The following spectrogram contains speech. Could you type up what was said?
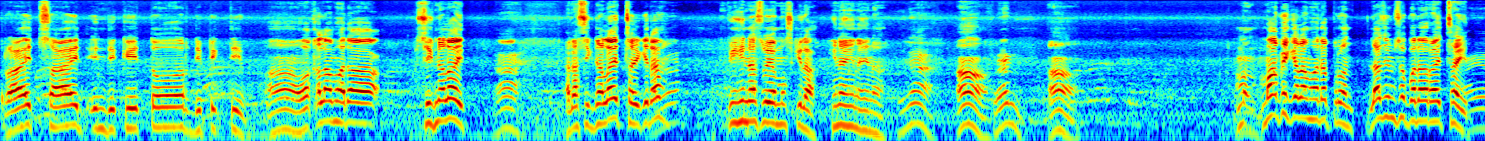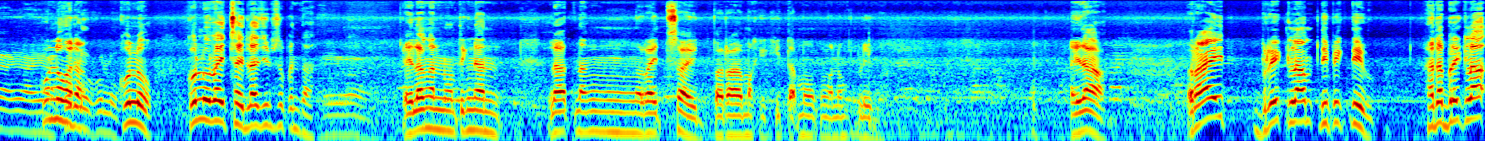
right side indicator defective. Ah, wa kalam hada signal light. Ah. Ada signal light saya kita. Ayo. Pihina suya muskila. Hina hina hina. Ina. Ah, Friend. ah. Mapi kalam hada front. Lazim sa pada right side. Kulo hada. Kulo. Kulo. Right side lazim sa penta. Ayo. Kailangan mo tingnan lahat ng right side para makikita mo kung anong problema. Ayun Right brake lamp defective. Ada brake la?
